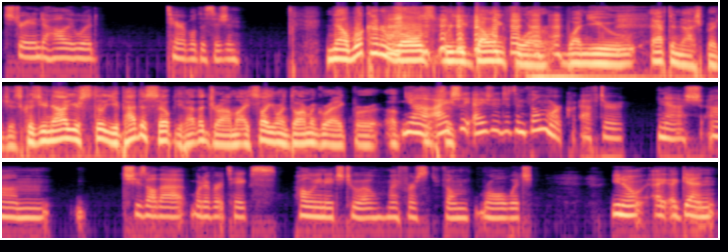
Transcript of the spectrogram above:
straight into Hollywood. Terrible decision. Now, what kind of roles were you going for when you after Nash Bridges? Because you now you're still you've had the soap, you've had the drama. I saw you were on Dharma Greg for a Yeah, for- I actually I actually did some film work after Nash. Um, she's all that, whatever it takes. Halloween H2O, my first film role, which, you know, I, again,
